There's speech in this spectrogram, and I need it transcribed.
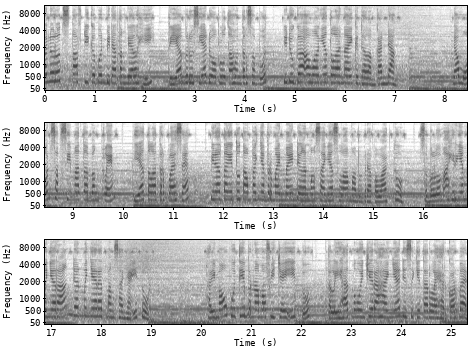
Menurut staf di kebun binatang Delhi, pria berusia 20 tahun tersebut diduga awalnya telah naik ke dalam kandang. Namun, saksi mata mengklaim dia telah terpleset, binatang itu tampaknya bermain-main dengan mangsanya selama beberapa waktu sebelum akhirnya menyerang dan menyeret mangsanya itu. Harimau putih bernama Vijay itu terlihat mengunci rahangnya di sekitar leher korban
